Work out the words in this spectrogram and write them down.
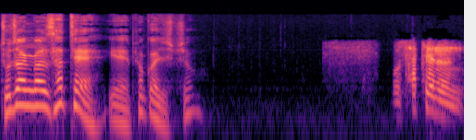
조 장관 사태, 예, 평가해 주십시오. 뭐 사태는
